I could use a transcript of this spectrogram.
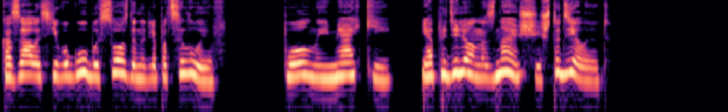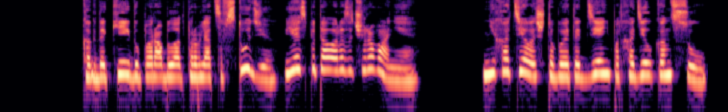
Казалось, его губы созданы для поцелуев. Полные, мягкие и определенно знающие, что делают. Когда Кейду пора было отправляться в студию, я испытала разочарование. Не хотелось, чтобы этот день подходил к концу.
